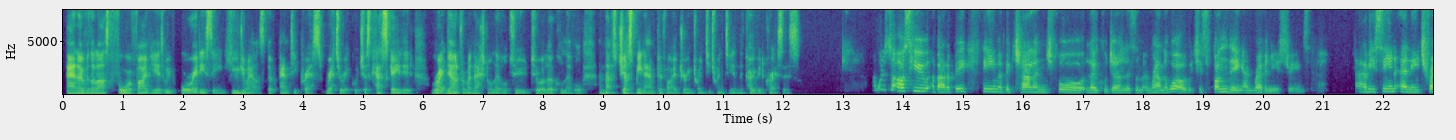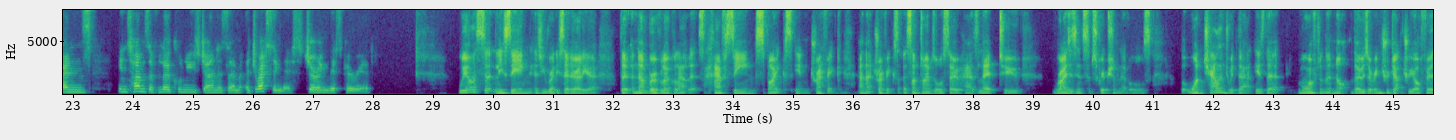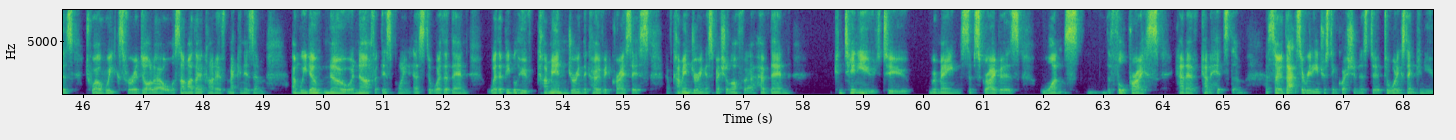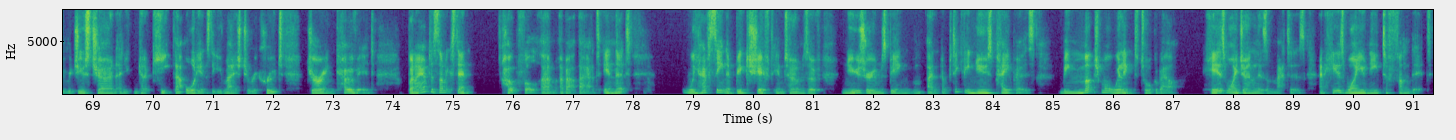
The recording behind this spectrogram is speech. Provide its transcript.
and over the last four or five years, we've already seen huge amounts of anti press rhetoric, which has cascaded right down from a national level to, to a local level. And that's just been amplified during 2020 and the COVID crisis. I wanted to ask you about a big theme, a big challenge for local journalism around the world, which is funding and revenue streams. Have you seen any trends in terms of local news journalism addressing this during this period? We are certainly seeing, as you rightly said earlier, that a number of local outlets have seen spikes in traffic, and that traffic uh, sometimes also has led to rises in subscription levels. But one challenge with that is that more often than not, those are introductory offers, 12 weeks for a dollar or some other kind of mechanism. And we don't know enough at this point as to whether then, whether people who've come in during the COVID crisis, have come in during a special offer, have then continued to remain subscribers once the full price kind of kind of hits them. So that's a really interesting question as to to what extent can you reduce churn and you can kind of keep that audience that you've managed to recruit during COVID. But I am to some extent hopeful um, about that in that we have seen a big shift in terms of newsrooms being, and, and particularly newspapers, being much more willing to talk about here's why journalism matters and here's why you need to fund it.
